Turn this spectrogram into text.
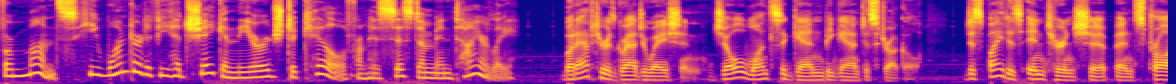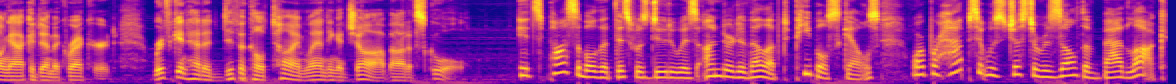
For months, he wondered if he had shaken the urge to kill from his system entirely. But after his graduation, Joel once again began to struggle. Despite his internship and strong academic record, Rifkin had a difficult time landing a job out of school. It's possible that this was due to his underdeveloped people skills, or perhaps it was just a result of bad luck.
